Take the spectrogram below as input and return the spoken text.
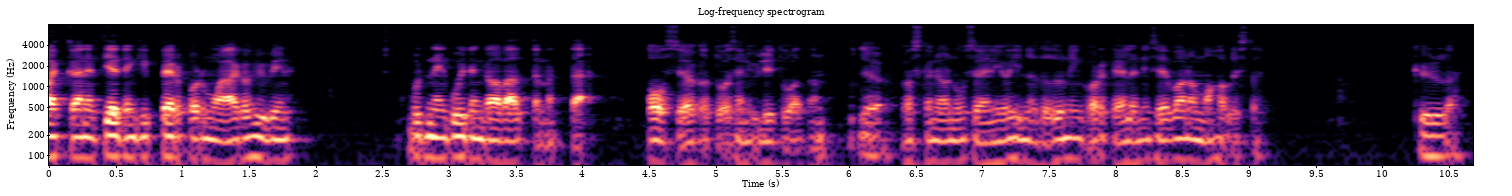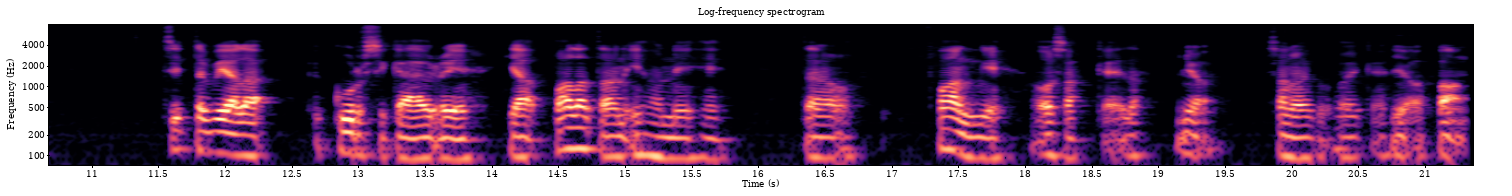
vaikka ne tietenkin performoi aika hyvin, mutta ne ei kuitenkaan välttämättä ole se, joka tuo sen ylituoton. Joo. Koska ne on usein jo hinnoiteltu niin korkealle, niin se ei vaan ole mahdollista. Kyllä. Sitten vielä kurssikäyriin ja palataan ihan niihin on fangi-osakkeita. Joo. Sanoinko oikein? Joo, fang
